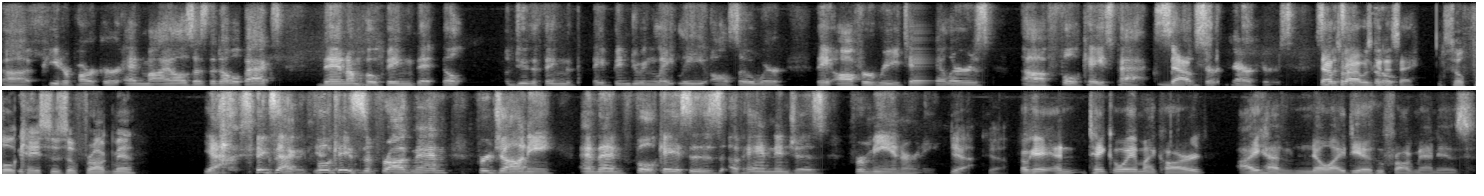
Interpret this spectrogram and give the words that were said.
uh, Peter Parker and Miles as the double packs, then I'm hoping that they'll do the thing that they've been doing lately, also where they offer retailers uh, full case packs of certain characters. So that's it's what I like, was gonna say. So full cases of Frogman. Yeah, exactly. Full cases of Frogman for Johnny, and then full cases of Hand Ninjas for me and Ernie. Yeah, yeah. Okay, and take away my card. I have no idea who Frogman is.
